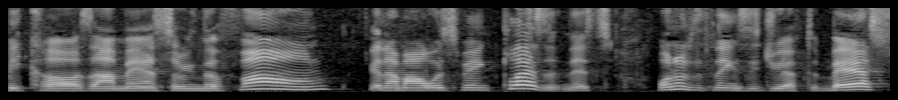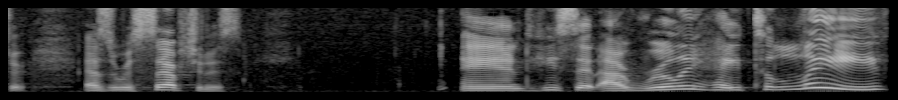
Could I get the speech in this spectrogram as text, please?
because i'm answering the phone and i'm always being pleasant. That's one of the things that you have to master as a receptionist and he said i really hate to leave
